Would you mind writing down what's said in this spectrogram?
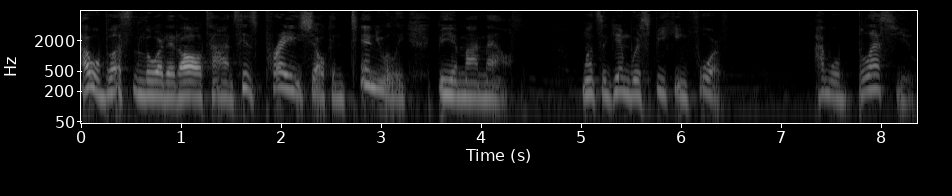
I will bless the Lord at all times. His praise shall continually be in my mouth. Once again, we're speaking forth. I will bless you.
